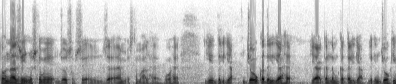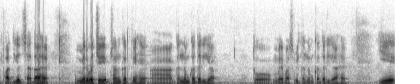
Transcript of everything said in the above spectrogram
तो नाजरीन, नुस्खे में जो सबसे अहम इस्तेमाल है, वो है ये दलिया। जौ का दलिया है या गंदम का दलिया, लेकिन जौ की फादियत ज़्यादा है। मेरे बच्चे ये पसंद करते हैं गंदम का दलिया। तो मेरे पास अभी गंदम का दलिया है। ये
